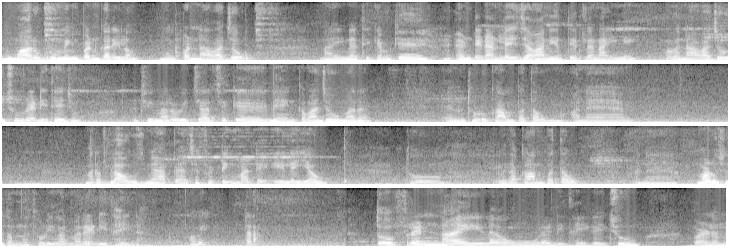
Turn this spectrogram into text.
હું મારું ગ્રૂમિંગ પણ કરી લઉં. હું પણ નાહવા જઉં. નાહી નથી કેમ કે એન્ટીનાને લઈ જવાની હતી એટલે નાહી નહીં. હવે નાહવા જઉં છું રેડી થઈ જાઉં. પછી મારો વિચાર છે કે બેંકમાં જવું મારે. એનું થોડું કામ પતાવું અને મારા બ્લાઉઝ મેં આપ્યા છે ફિટિંગ માટે, એ લઈ આવું. તો એ બધા કામ પતાવું અને મળું છું તમને થોડી વારમાં રેડી થઈને. હવે ટરા તો ફ્રેન્ડ નાઈને હું રેડી થઈ ગઈ છું, પણ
